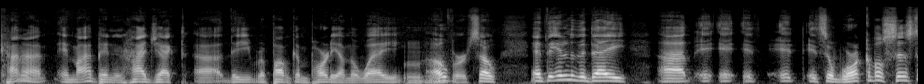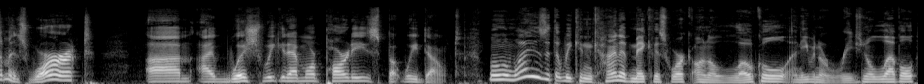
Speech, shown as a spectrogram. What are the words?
kind of, in my opinion, hijacked uh, the Republican Party on the way mm-hmm. over. So at the end of the day, uh, it, it, it, it's a workable system. It's worked. Um, I wish we could have more parties, but we don't. Well, why is it that we can kind of make this work on a local and even a regional level?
